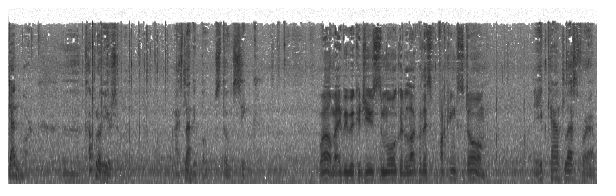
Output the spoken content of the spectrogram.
Denmark. A couple of years ago. Icelandic boats don't sink. Well, maybe we could use some more good luck with this fucking storm. It can't last forever.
